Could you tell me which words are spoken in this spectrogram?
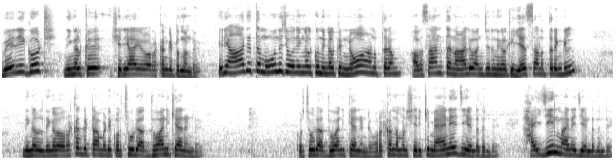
വെരി ഗുഡ് നിങ്ങൾക്ക് ശരിയായ ഉറക്കം കിട്ടുന്നുണ്ട്. ഇനി ആദ്യത്തെ മൂന്ന് ചോദ്യങ്ങൾക്കും നിങ്ങൾക്ക് നോ ആണ് ഉത്തരം. അവസാനത്തെ നാലും അഞ്ചിനും നിങ്ങൾക്ക് യെസ് ആണ് ഉത്തരമെങ്കിൽ നിങ്ങൾ നിങ്ങൾ ഉറക്കം കിട്ടാൻ വേണ്ടി കുറച്ചുകൂടി അധ്വാനിക്കാനുണ്ട്. കുറച്ചുകൂടി അധ്വാനിക്കാനുണ്ട്. ഉറക്കം നമ്മൾ ശരിക്കും മാനേജ് ചെയ്യേണ്ടതുണ്ട്. ഹൈജീൻ മാനേജ് ചെയ്യേണ്ടതുണ്ട്.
